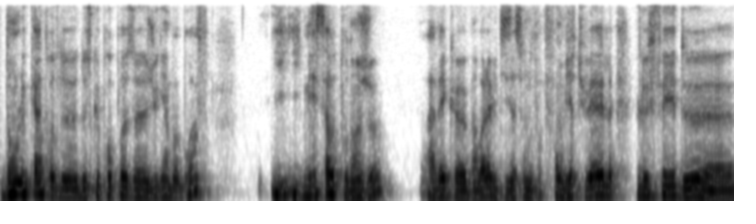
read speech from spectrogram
dans le cadre de, ce que propose euh, Julien Bobrov, il, met ça autour d'un jeu avec euh, ben voilà l'utilisation de fonds virtuels, le fait de euh,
